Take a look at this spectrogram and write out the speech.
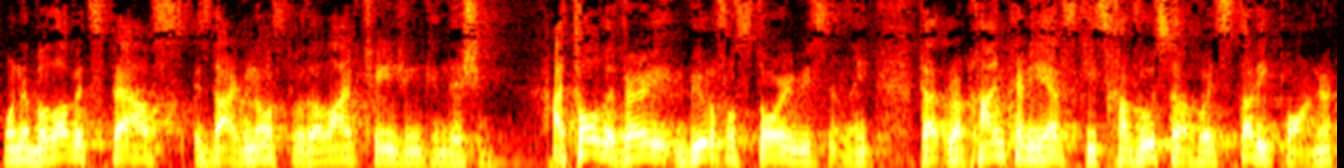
when a beloved spouse is diagnosed with a life-changing condition. I told a very beautiful story recently that Chaim Kanievsky's Chavrusa, who is study partner,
